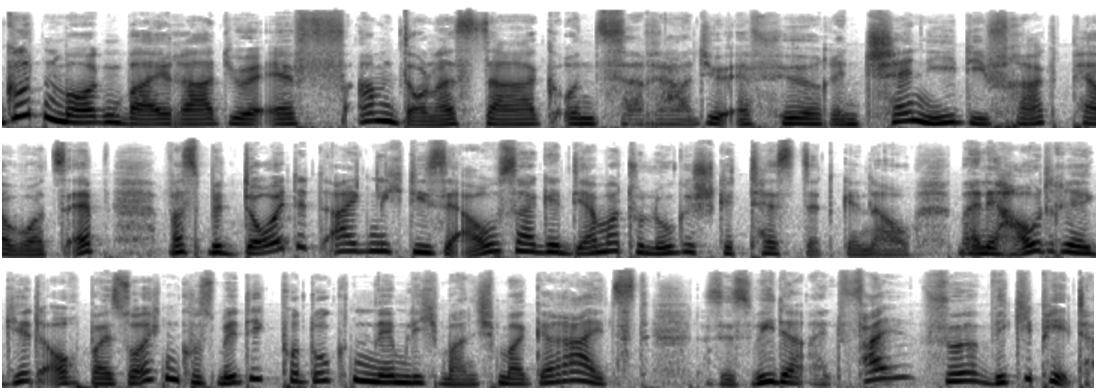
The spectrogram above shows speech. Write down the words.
Guten Morgen bei Radio F am Donnerstag und Radio F-Hörerin Jenny, die fragt per WhatsApp, was bedeutet eigentlich diese Aussage dermatologisch getestet genau? Meine Haut reagiert auch bei solchen Kosmetikprodukten nämlich manchmal gereizt. Das ist wieder ein Fall für Wikipedia.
